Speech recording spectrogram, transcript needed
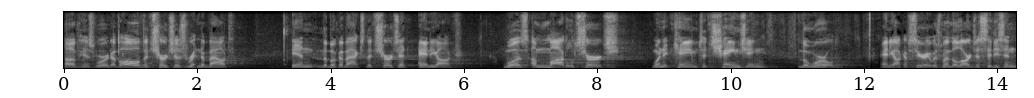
of His Word. Of all the churches written about in the book of Acts, the church at Antioch was a model church when it came to changing the world. Antioch of Syria was one of the largest cities in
